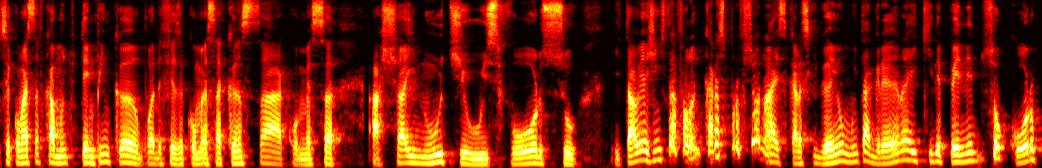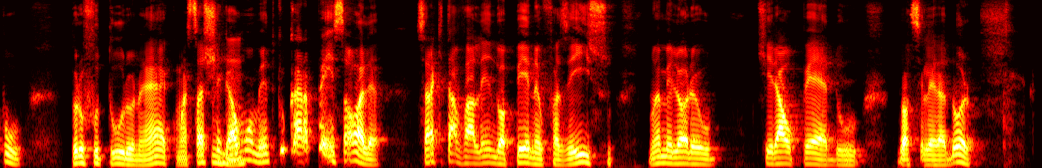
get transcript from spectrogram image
você começa a ficar muito tempo em campo, a defesa começa a cansar, começa achar inútil o esforço e tal. E a gente está falando de caras profissionais, caras que ganham muita grana e que dependem do seu corpo para o futuro, né? Começa a chegar uhum. um momento que o cara pensa, olha, será que está valendo a pena eu fazer isso? Não é melhor eu tirar o pé do, do acelerador?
